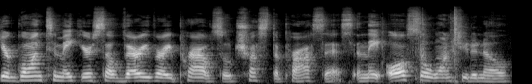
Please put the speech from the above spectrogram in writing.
you're going to make yourself very, very proud. So trust the process. And they also want you to know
